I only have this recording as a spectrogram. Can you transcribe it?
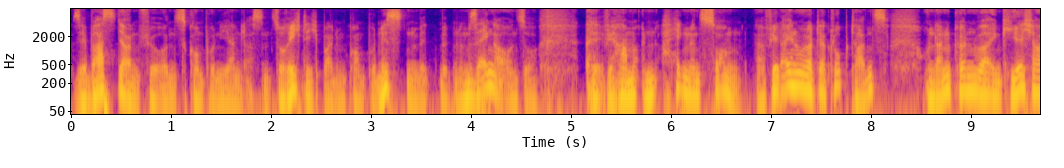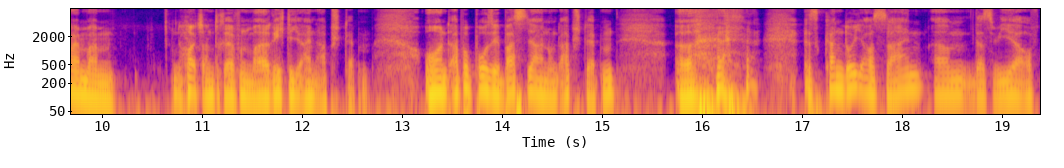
Sebastian für uns komponieren lassen. So richtig bei einem Komponisten mit, mit einem Sänger und so. Äh, wir haben einen eigenen Song. Da fehlt eigentlich nur noch der Clubtanz. Und dann können wir in Kirchheim beim Deutschland-Treffen mal richtig einen absteppen. Und apropos Sebastian und Absteppen, es kann durchaus sein, ähm, dass wir auf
